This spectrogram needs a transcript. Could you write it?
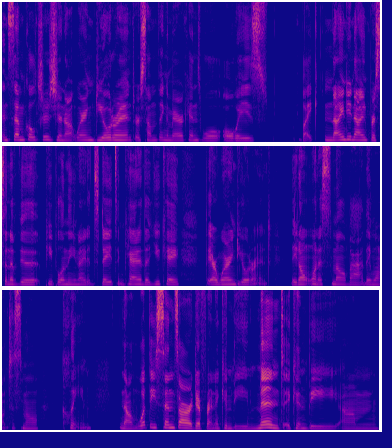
In some cultures, you're not wearing deodorant or something. Americans will always, like 99% of the people in the United States and Canada, UK, they are wearing deodorant. They don't want to smell bad, they want to smell clean. Now, what these scents are, are different. It can be mint, it can be, um,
